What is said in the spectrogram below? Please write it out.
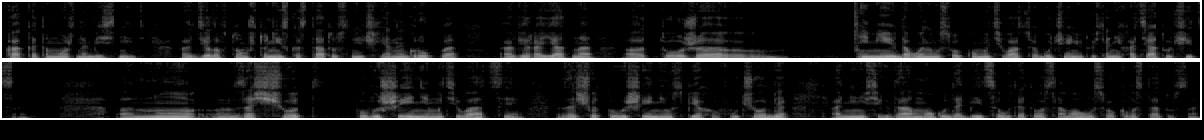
Как это можно объяснить? Э, дело в том, что низкостатусные члены группы, э, вероятно, э, тоже имеют довольно высокую мотивацию обучению, то есть они хотят учиться. Но за счет повышения мотивации – за счет повышения успехов в учебе они не всегда могут добиться вот этого самого высокого статуса.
